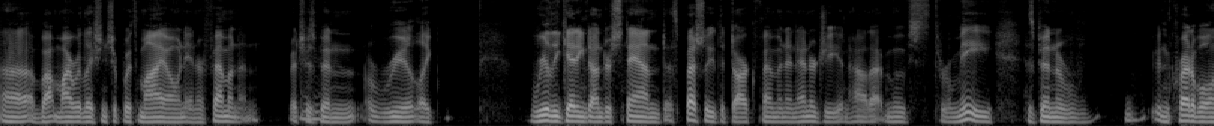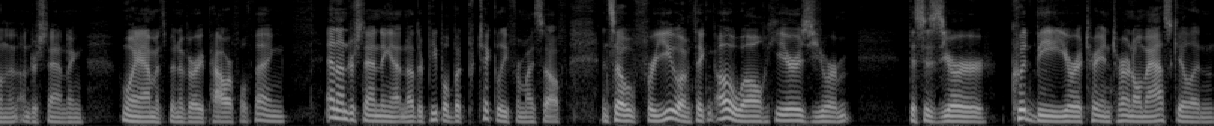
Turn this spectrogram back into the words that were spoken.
uh, about my relationship with my own inner feminine, which has been a real like really getting to understand, especially the dark feminine energy and how that moves through me, has been a, incredible in understanding who I am. It's been a very powerful thing, and understanding it in other people, but particularly for myself. And so for you, I'm thinking, oh well, here's your, this is your could be your internal masculine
